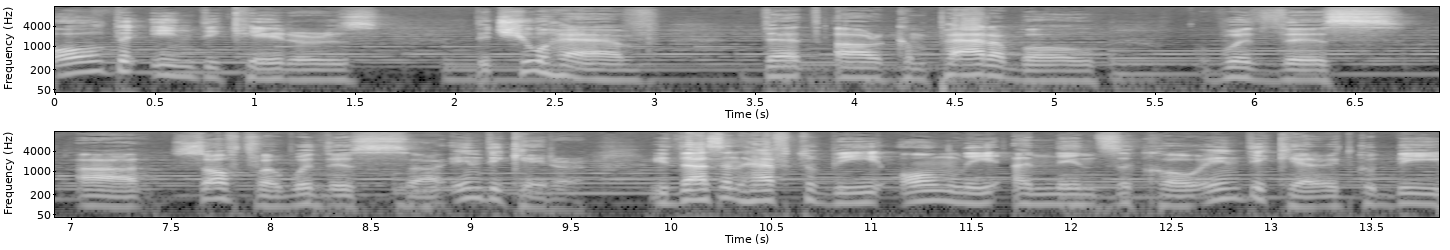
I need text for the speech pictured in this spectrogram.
all the indicators that you have that are compatible with this uh, software, with this uh, indicator. It doesn't have to be only a ninZa.co indicator. It could be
